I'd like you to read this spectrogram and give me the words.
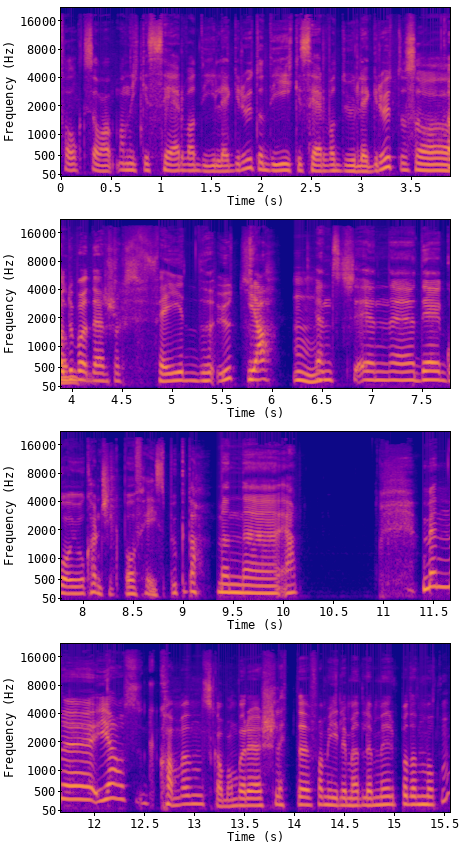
folk sånn at man ikke ser hva de legger ut, og de ikke ser hva du legger ut. Og så og du bare, det er en slags fade ut? Ja, Mm. en, en, eh, det går jo kanskje ikke på Facebook, da, men eh, ja. Men ja, kan man, skal man bare slette familiemedlemmer på den måten?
